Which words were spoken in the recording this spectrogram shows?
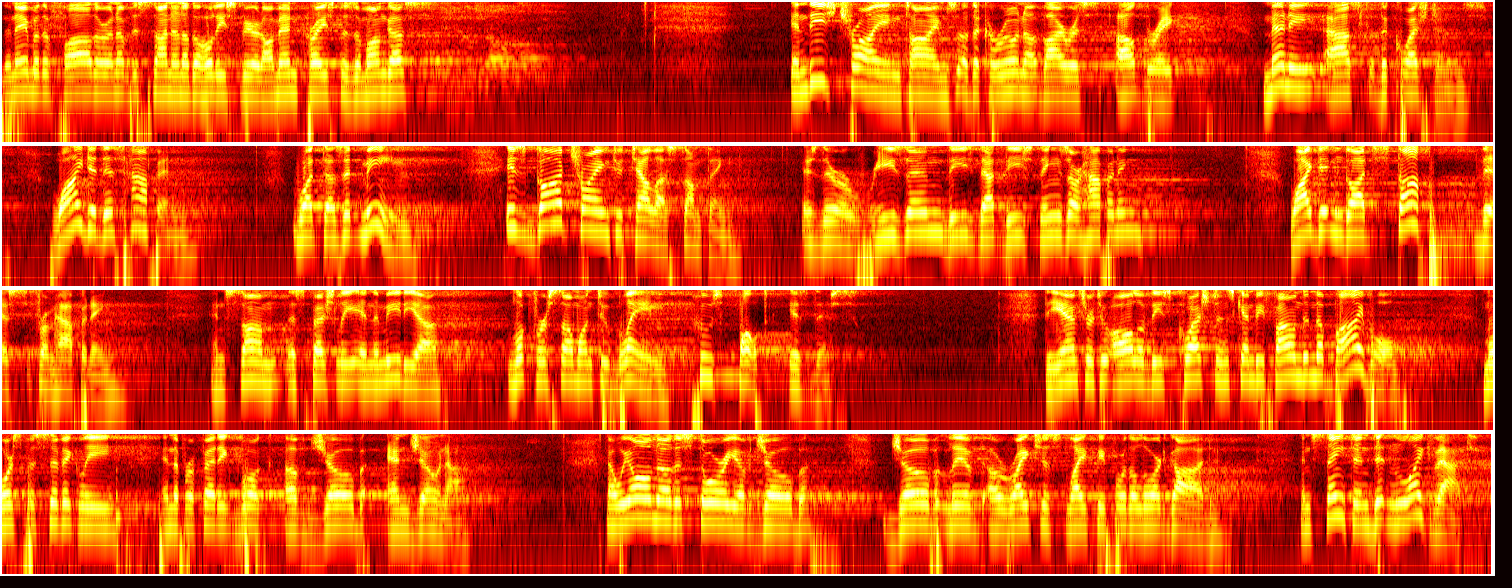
In the name of the Father, and of the Son, and of the Holy Spirit, Amen. Christ is among us. In these trying times of the coronavirus outbreak, many ask the questions why did this happen? What does it mean? Is God trying to tell us something? Is there a reason these, that these things are happening? Why didn't God stop this from happening? And some, especially in the media, look for someone to blame. Whose fault is this? The answer to all of these questions can be found in the Bible more specifically in the prophetic book of Job and Jonah. Now, we all know the story of Job. Job lived a righteous life before the Lord God, and Satan didn't like that.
